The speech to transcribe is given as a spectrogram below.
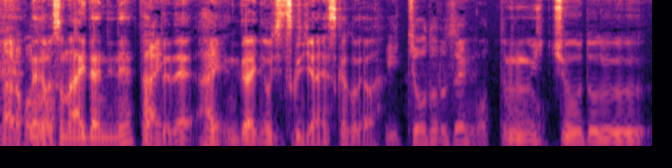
なるほど。だからその間にね、立ってね、はい、はい、ぐらいに落ち着くんじゃないですか、これは。1兆ドル前後ってところ。うん、1兆ドル、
